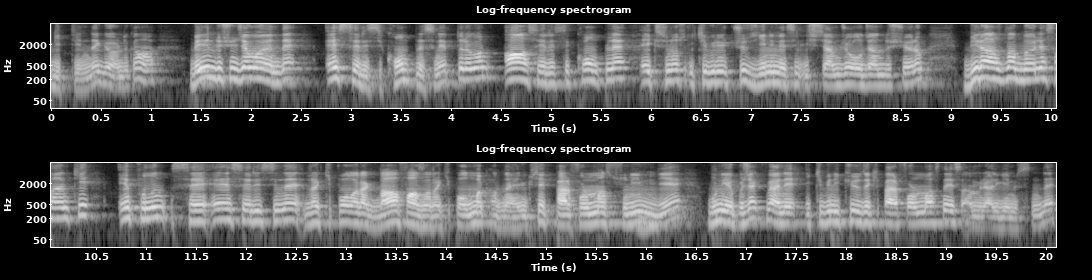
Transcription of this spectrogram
gittiğinde gördük ama benim düşüncem o yönde S serisi komple Snapdragon, A serisi komple Exynos 2300 yeni nesil işlemci olacağını düşünüyorum. Biraz da böyle sanki Apple'ın SE serisine rakip olarak daha fazla rakip olmak adına yani yüksek performans sunayım diye bunu yapacak ve hani 2200'deki performans neyse amiral gemisinde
